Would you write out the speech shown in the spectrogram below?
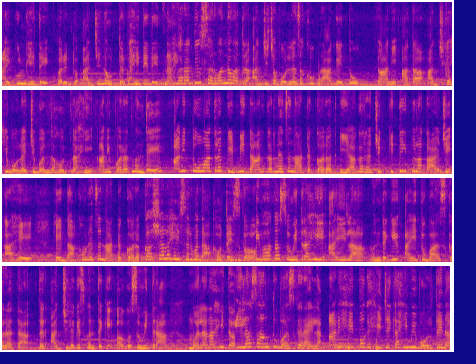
ऐकून घेते परंतु आजींना उत्तर काही ते देत नाही. घरातील सर्वांना मात्र आजीच्या बोलण्याचा खूप राग येतो. आणि आता आजी काही बोलायची बंद होत नाही. आणि परत म्हणते आणि तू मात्र किडनी दान करण्याचं नाटक करत या घराची किती तुला काळजी आहे हे दाखवण्याचं नाटक करत. कशाला हे सर्व दाखवतेस ग? तेव्हा आता सुमित्रा ही आईला म्हणते की आई तू बस कर आता. तर आजी लगेच म्हणते की अगं सुमित्रा मला नाही तर तिला सांग तू बस करायला. आणि हे बघ हे जे काही मी बोलते ना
